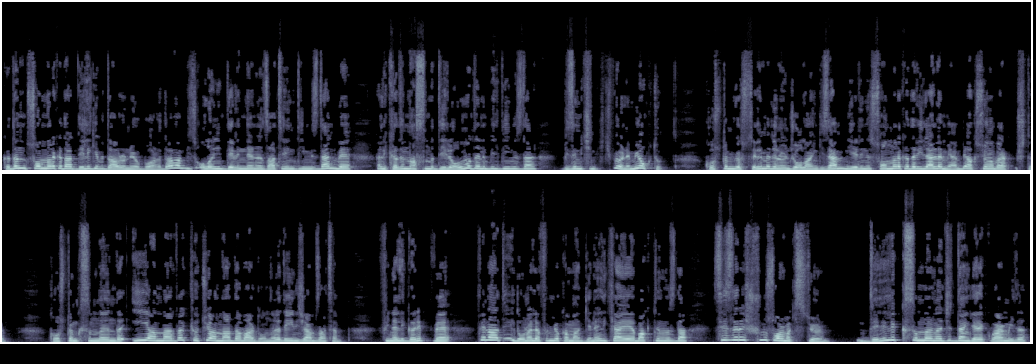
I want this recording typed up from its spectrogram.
Kadın sonlara kadar deli gibi davranıyor bu arada ama biz olayın derinlerine zaten indiğimizden ve hani kadının aslında deli olmadığını bildiğimizden bizim için hiçbir önemi yoktu. Kostüm gösterilmeden önce olan gizem yerini sonlara kadar ilerlemeyen bir aksiyona bırakmıştı. Kostüm kısımlarında iyi yanlarda kötü yanlarda vardı onlara değineceğim zaten. Finali garip ve fena değildi ona lafım yok ama genel hikayeye baktığımızda sizlere şunu sormak istiyorum. Delilik kısımlarına cidden gerek var mıydı?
